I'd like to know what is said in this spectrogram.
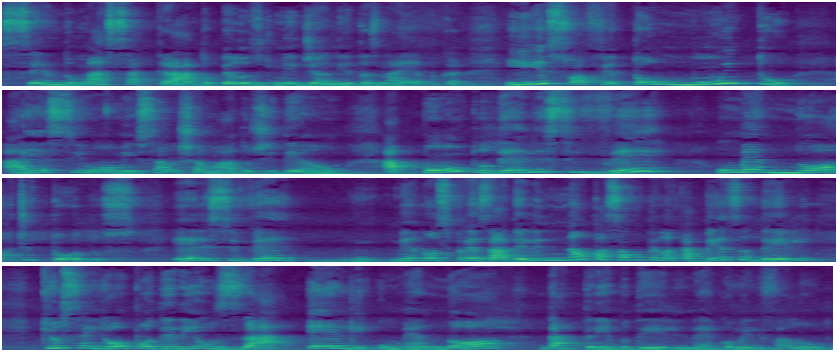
sendo massacrado pelos midianitas na época. E isso afetou muito a esse homem chamado Gideão, a ponto dele se ver o menor de todos. Ele se vê menosprezado. Ele não passava pela cabeça dele que o Senhor poderia usar ele, o menor da tribo dele, né? Como ele falou.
